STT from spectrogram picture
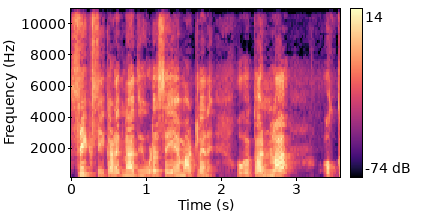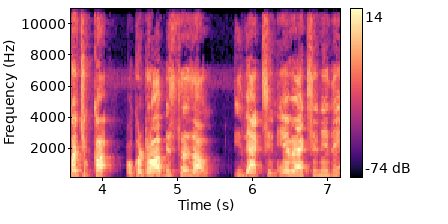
సిక్స్. ఈ కడక్నాథ్వి కూడా సేమ్ అట్లనే. ఒక కన్నులో ఒక్క చుక్క ఒక డ్రాప్ ఇస్తే చాలు. ఈ వ్యాక్సిన్. ఏ వ్యాక్సిన్ ఇది?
